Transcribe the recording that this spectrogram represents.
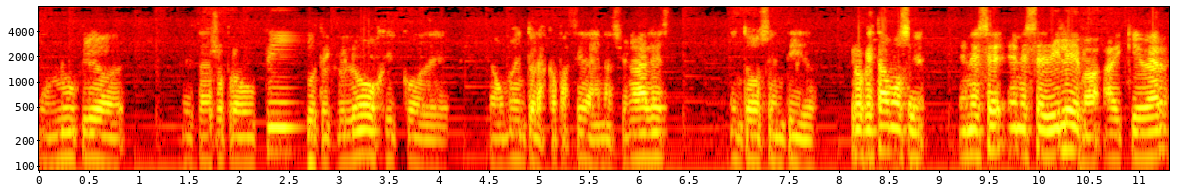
un núcleo desarrollo productivo, tecnológico, de, aumento de las capacidades nacionales, en todo sentido. Creo que estamos en, ese, en ese dilema, hay que ver,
